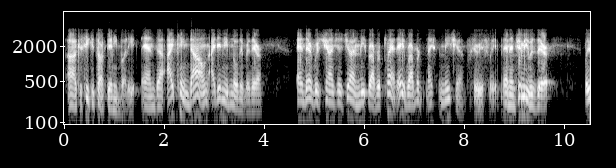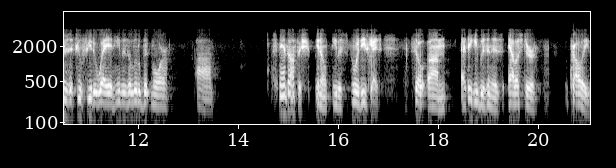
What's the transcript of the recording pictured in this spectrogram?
because uh, he could talk to anybody. And uh, I came down. I didn't even know they were there. And there was John. Says John, meet Robert Plant. Hey, Robert, nice to meet you. Seriously. And then Jimmy was there, but he was a few feet away, and he was a little bit more uh, standoffish. You know, he was who are these guys? So um, I think he was in his Aleister Crowley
